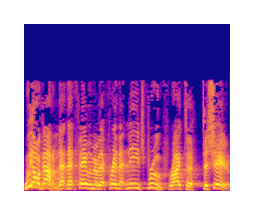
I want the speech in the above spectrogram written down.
We all got them. That, that family member, that friend that needs proof, right, to, to share.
